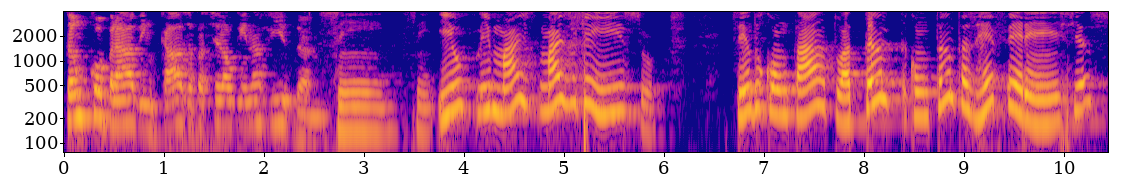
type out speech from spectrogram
tão cobrado em casa para ser alguém na vida. Sim, sim. E, e mais, mais do que isso, tendo contato tant, com tantas referências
